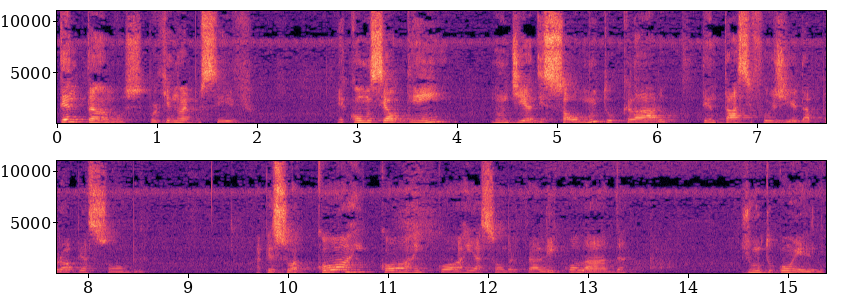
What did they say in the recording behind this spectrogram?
Tentamos, porque não é possível. É como se alguém, num dia de sol muito claro, tentasse fugir da própria sombra. A pessoa corre, corre, corre e a sombra está ali colada junto com ele.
